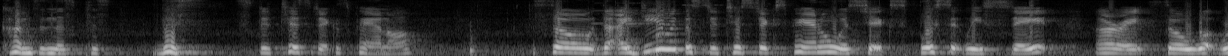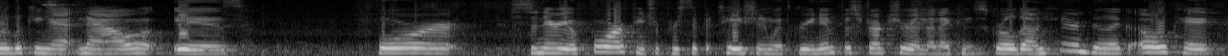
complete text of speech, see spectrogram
comes in this, this statistics panel. So the idea with the statistics panel was to explicitly state, all right, so what we're looking at now is for scenario four, future precipitation with green infrastructure, and then I can scroll down here and be like, oh, okay,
